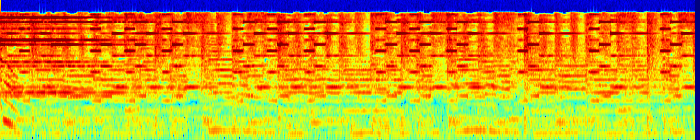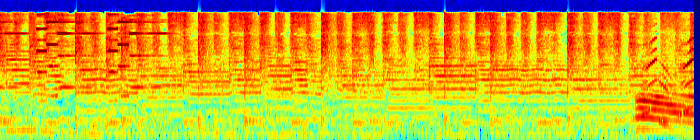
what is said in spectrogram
no! One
